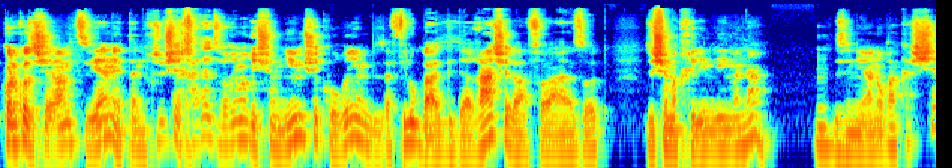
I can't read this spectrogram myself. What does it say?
קודם כל זו שאלה מצוינת אני חושב שאחד הדברים הראשונים שקורים זה אפילו בהגדרה של ההפרעה הזאת זה שמתחילים להימנע Mm. זה נהיה נורא קשה.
